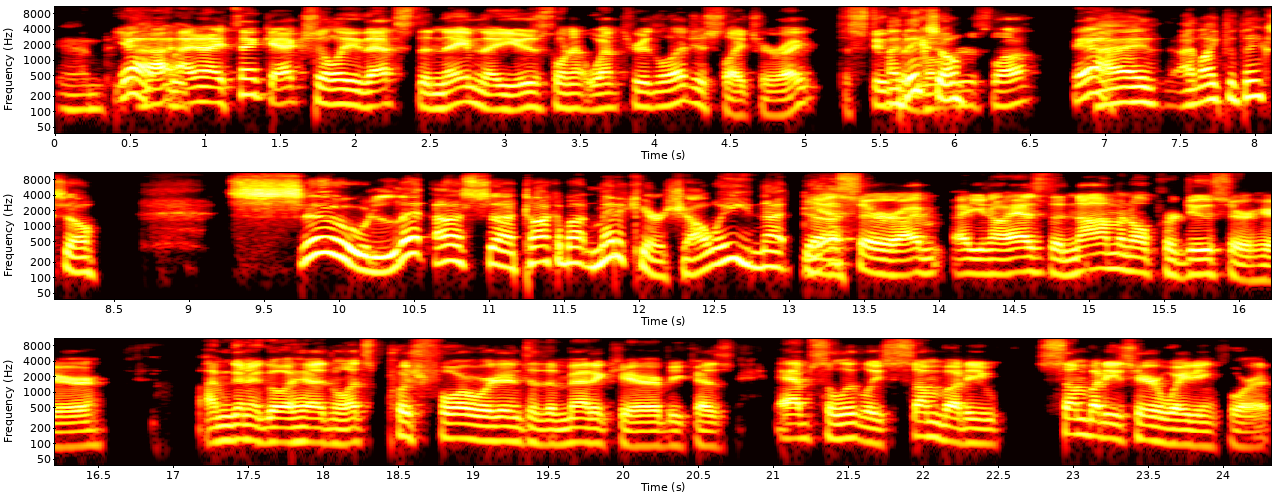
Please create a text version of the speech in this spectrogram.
And yeah, was, and I think actually that's the name they used when it went through the legislature, right? The stupid I think so. law. Yeah, I I like to think so. So let us uh, talk about Medicare, shall we? Not uh, yes, sir. I'm uh, you know as the nominal producer here, I'm going to go ahead and let's push forward into the Medicare because absolutely somebody somebody's here waiting for it.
